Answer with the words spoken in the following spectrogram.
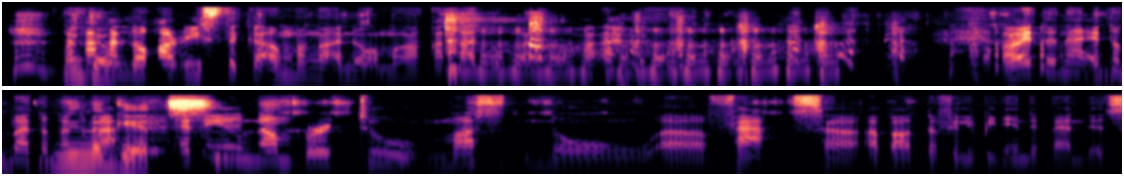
nakakalokaristic ka ang mga ano, ang mga katanungan mo. oh, ito na, ito pa, ito pa, ito pa. Ito yung number two, must know uh, facts uh, about the Philippine independence.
